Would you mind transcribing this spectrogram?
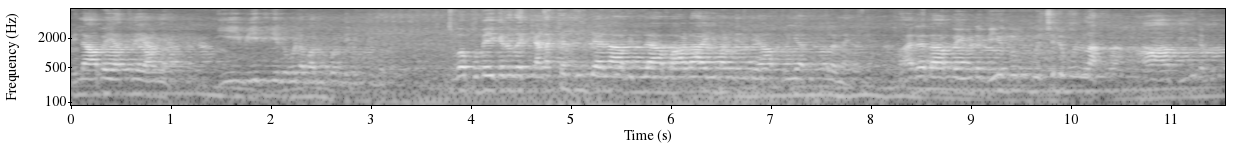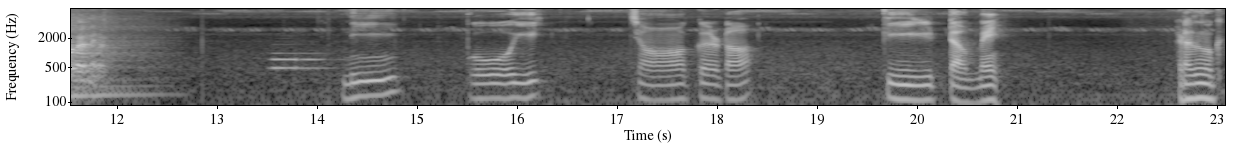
വിലാപയാത്രയാണ് ഈ വീതിയിലൂടെ വന്നുകൊണ്ടിരിക്കുന്നത്. ചുവപ്പ് മേഖലത കിഴക്കൻ തിരിക്കാനാവില്ല പാടായി മണ്ണിന്റെ ആ പ്രിയ പുത്രനെ ഭാരതാംബയുടെ വീറും കുശിലുമുള്ള ആ വീരപുത്രനെ. നീ പോയി ചാക്കട കീട്ടമേ. എടാ ഇത് നോക്ക്.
